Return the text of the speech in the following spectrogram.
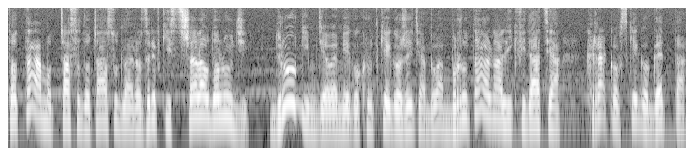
To tam od czasu do czasu dla rozrywki strzelał do ludzi. Drugim dziełem jego krótkiego życia była brutalna likwidacja krakowskiego getta,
